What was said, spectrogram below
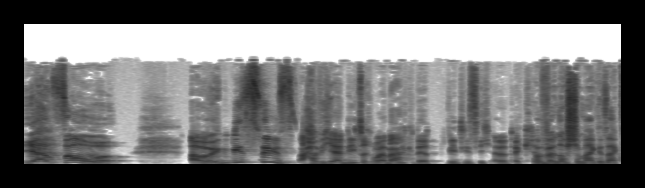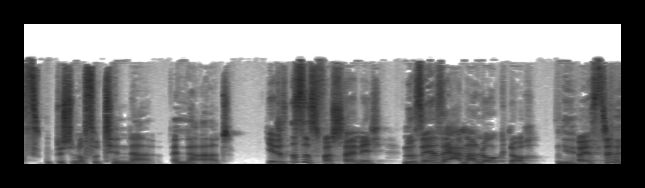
ja, so. Aber irgendwie süß. Habe ich ja nie drüber nachgedacht, wie die sich alle da kennen. Aber wir haben doch schon mal gesagt, es gibt bestimmt noch so Tinder in der Art. Ja, das ist es wahrscheinlich. Nur sehr, sehr analog noch. Ja. Weißt du?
